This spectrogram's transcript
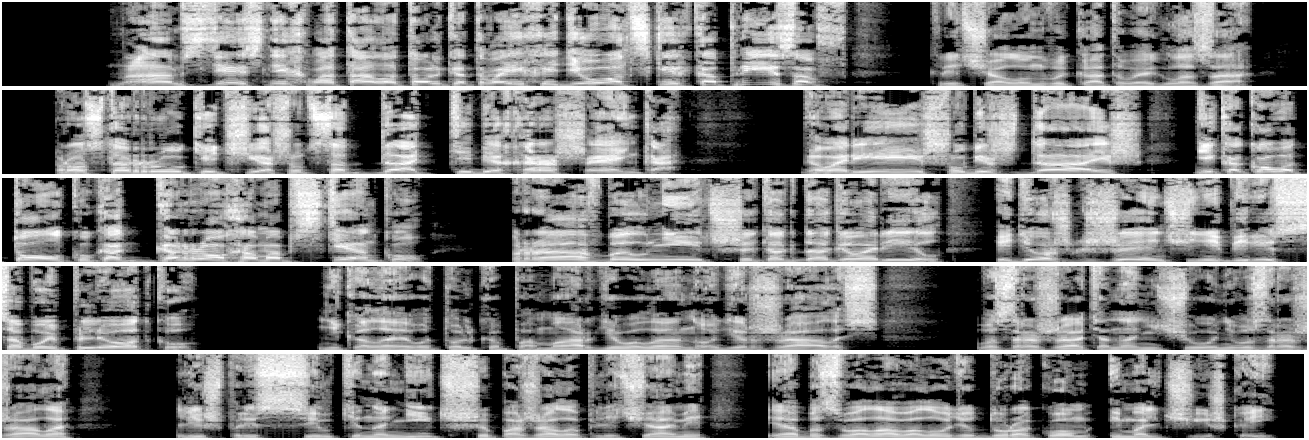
«Нам здесь не хватало только твоих идиотских капризов!» — кричал он, выкатывая глаза. «Просто руки чешутся дать тебе хорошенько! Говоришь, убеждаешь, никакого толку, как горохом об стенку!» Прав был Ницше, когда говорил, идешь к женщине, бери с собой плетку. Николаева только помаргивала, но держалась. Возражать она ничего не возражала, лишь при ссылке на Ницше пожала плечами и обозвала Володю дураком и мальчишкой.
